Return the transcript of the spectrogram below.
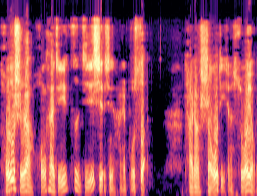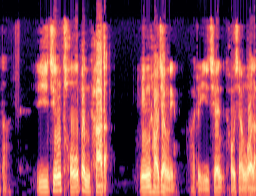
同时啊，皇太极自己写信还不算，他让手底下所有的已经投奔他的明朝将领啊，就以前投降过的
